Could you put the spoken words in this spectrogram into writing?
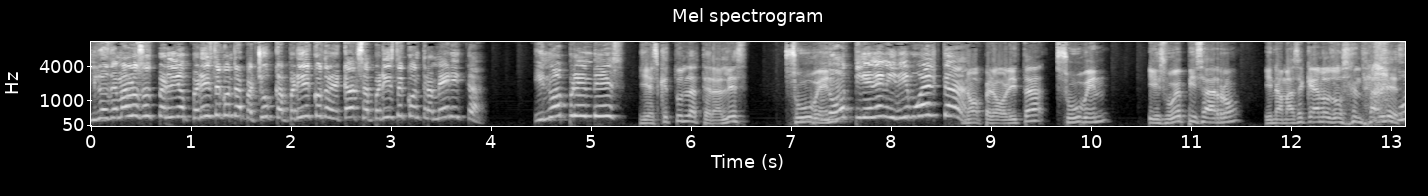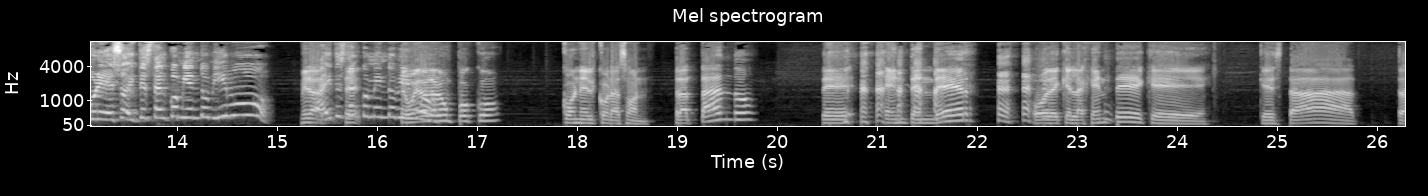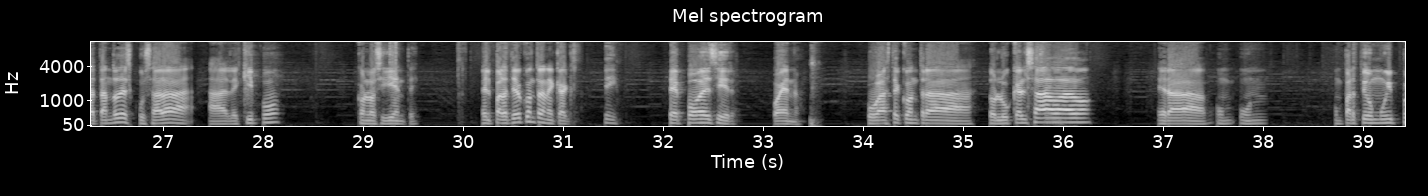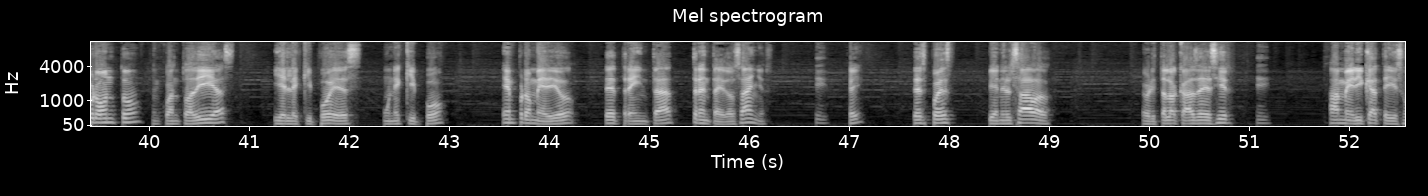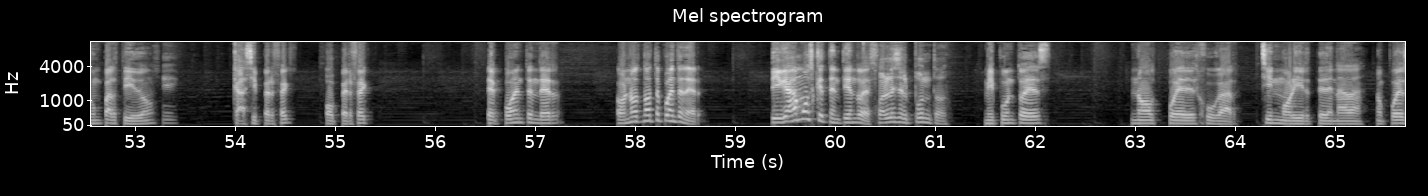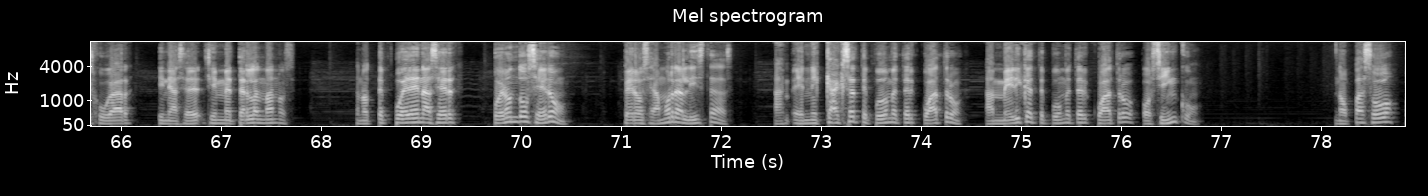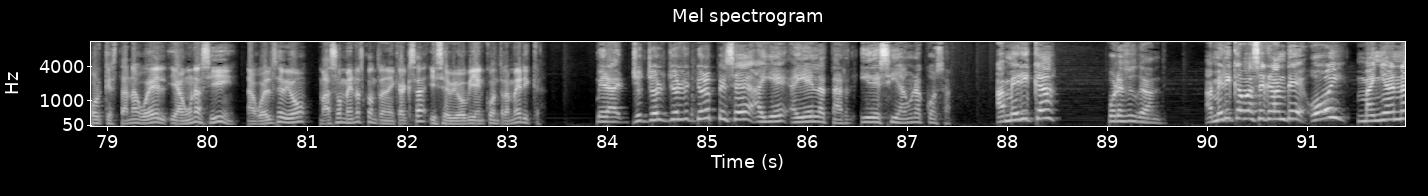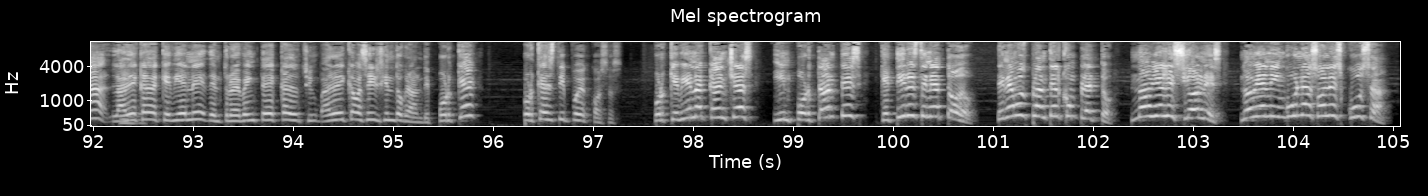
Y los demás los has perdido. Perdiste contra Pachuca, perdiste contra Necaxa, perdiste contra América. Y no aprendes. Y es que tus laterales suben. No tienen ni di vuelta. No, pero ahorita suben y sube Pizarro y nada más se quedan los dos centrales. Por eso, ahí te están comiendo vivo. Mira, ahí te están comiendo Te voy a vivo. hablar un poco con el corazón, tratando de entender o de que la gente que, que está tratando de excusar a- al equipo con lo siguiente. El partido contra Necaxa. Sí. Te puedo decir, bueno, jugaste contra Toluca el sábado, era un, un- un partido muy pronto en cuanto a días y el equipo es un equipo en promedio de 30, 32 años. Sí. Después viene el sábado. Ahorita lo acabas de decir. Sí. América te hizo un partido Sí. casi perfecto o perfecto. Te puedo entender, o no, no te puedo entender. Digamos que te entiendo eso. ¿Cuál es el punto? Mi punto es, no puedes jugar sin morirte de nada. No puedes jugar sin, hacer, sin meter las manos. O sea, no te pueden hacer... Fueron 2-0, pero seamos realistas. En Necaxa te pudo meter 4. América te pudo meter 4 o 5. No pasó porque está Nahuel. Y aún así, Nahuel se vio más o menos contra Necaxa y se vio bien contra América. Mira, yo, yo, yo, yo lo pensé ayer, ayer en la tarde y decía una cosa. América, por eso es grande. América va a ser grande hoy, mañana, la década que viene, dentro de 20 décadas, América va a seguir siendo grande. ¿Por qué? Porque ese tipo de cosas. Porque viene a canchas importantes que Tigres tenía todo. Teníamos plantel completo. No había lesiones. No había ninguna sola excusa.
